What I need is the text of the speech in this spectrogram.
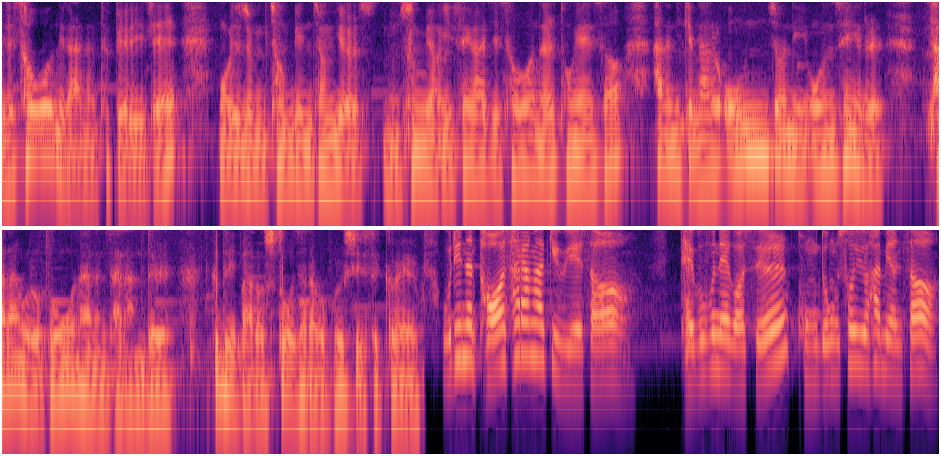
이제 서원이라는 특별히 이제 뭐 요즘 정빈, 정결, 음, 순명 이 세 가지 서원을 통해서 하느님께 나를 온전히 온 생애를 사랑으로 동원하는 사람들 그들이 바로 수도자라고 볼 수 있을 거예요. 우리는 더 사랑하기 위해서 대부분의 것을 공동 소유하면서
